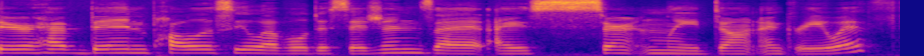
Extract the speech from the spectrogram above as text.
There have been policy level decisions that I certainly don't agree with.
